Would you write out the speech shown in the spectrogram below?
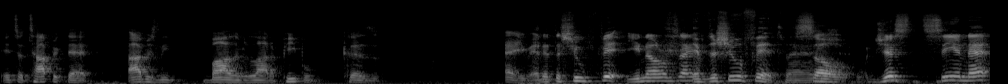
it's a topic that obviously bothered a lot of people because hey man, if the shoe fit, you know what I'm saying? If the shoe fits, man. So just seeing that,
